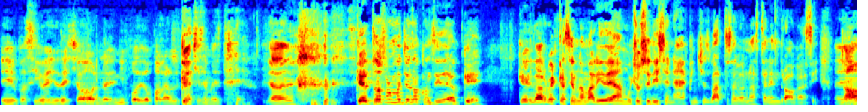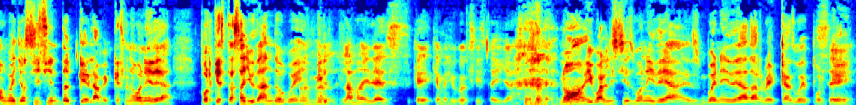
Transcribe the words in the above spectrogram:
Y pues sí, güey, yo de hecho no he ni podido pagar el ¿Qué? pinche semestre. Ya, Que de todas formas yo no considero que, que el dar becas sea una mala idea. Muchos sí dicen, ah, pinches vatos se van a estar en drogas. Eh. No, güey, yo sí siento que la beca es una buena idea porque estás ayudando, güey. Mil- La mala idea es que, que México exista y ya. No, igual sí es buena idea. Es buena idea dar becas, güey, porque Sí.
